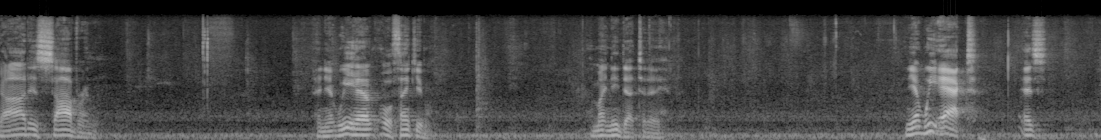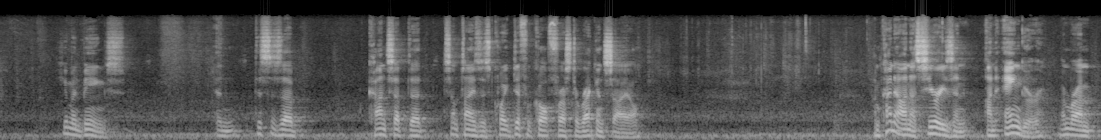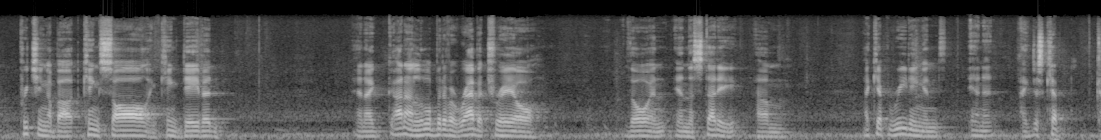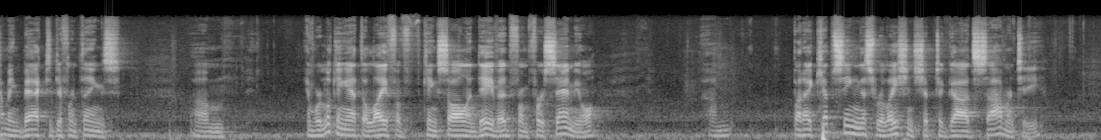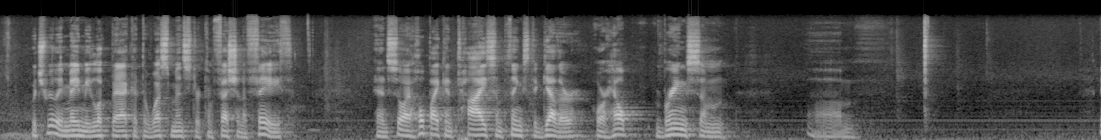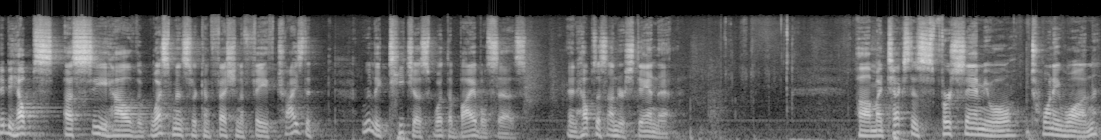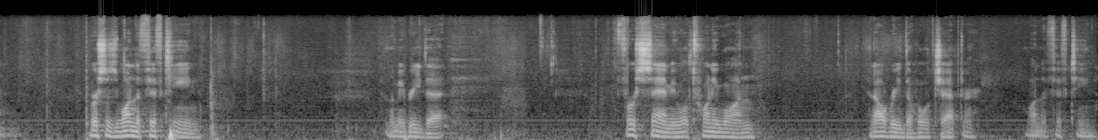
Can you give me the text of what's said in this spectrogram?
God is sovereign. And yet we have, oh, thank you. I might need that today. And yet we act as human beings. And this is a concept that sometimes is quite difficult for us to reconcile. I'm kind of on a series in, on anger. Remember, I'm preaching about King Saul and King David. And I got on a little bit of a rabbit trail, though, in, in the study. Um, I kept reading, and, and it, I just kept coming back to different things. Um, and we're looking at the life of King Saul and David from 1 Samuel. Um, but I kept seeing this relationship to God's sovereignty, which really made me look back at the Westminster Confession of Faith. And so I hope I can tie some things together or help bring some, um, maybe helps us see how the Westminster Confession of Faith tries to really teach us what the Bible says and helps us understand that. Uh, my text is 1 Samuel 21, verses 1 to 15. Let me read that. 1 Samuel 21, and I'll read the whole chapter, 1 to 15.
